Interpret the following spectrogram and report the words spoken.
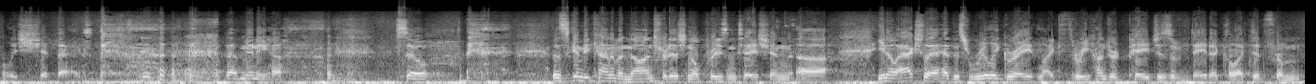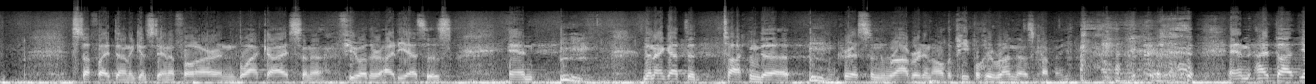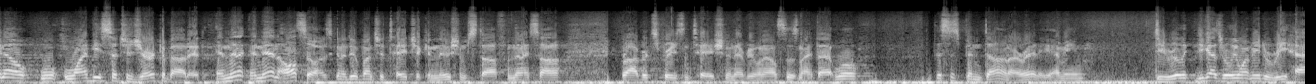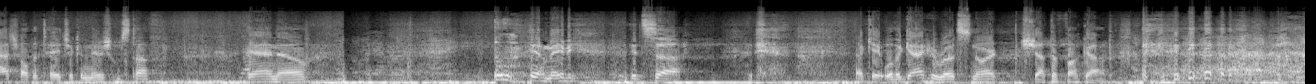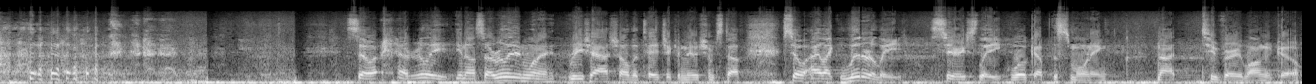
Holy shit bags. that many, huh? so, this is going to be kind of a non-traditional presentation. Uh, you know, actually, I had this really great, like, 300 pages of data collected from stuff I'd done against NFR and Black Ice and a few other IDSs. And then I got to talking to Chris and Robert and all the people who run those companies. and I thought, you know, why be such a jerk about it? And then, and then also, I was going to do a bunch of Ptacek and Newsham stuff, and then I saw Robert's presentation and everyone else's, and I thought, well, this has been done already. I mean, do you really, do you guys really want me to rehash all the Ptacek and Newsham stuff? Yeah, no. yeah, maybe. It's, uh, okay, well, the guy who wrote Snort, shut the fuck up. so I really, you know, so I really didn't want to rehash all the Ptacek and Newsham stuff. So I, like, literally, seriously, woke up this morning, not too very long ago,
